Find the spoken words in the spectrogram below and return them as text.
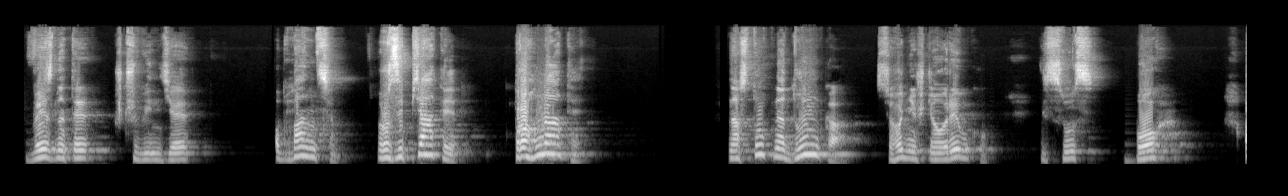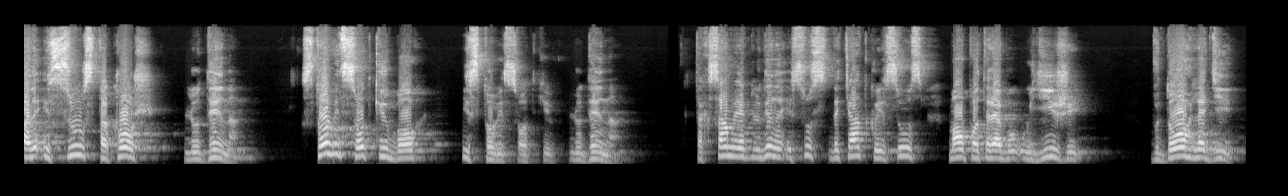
визнати, що Він є обманцем, розіп'яти, прогнати. Наступна думка сьогоднішнього уривку Ісус Бог, але Ісус також людина. 100% Бог і 100% людина. Так само, як людина, Ісус, дитятко Ісус, мав потребу у їжі, в догляді,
